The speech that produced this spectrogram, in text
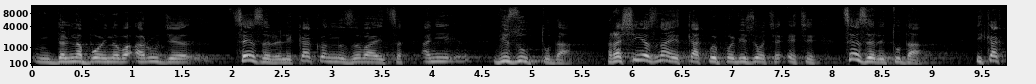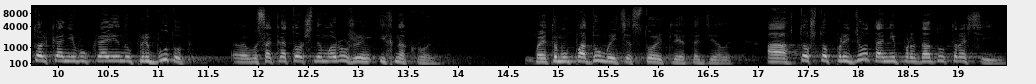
дальнобойного орудия «Цезарь», или как он называется, они везут туда. Россия знает, как вы повезете эти «Цезари» туда, и как только они в Украину прибудут, э, высокоточным оружием их накроют. Поэтому подумайте, стоит ли это делать. А то, что придет, они продадут России.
